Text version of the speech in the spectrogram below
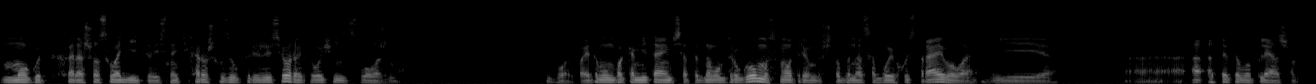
могут хорошо сводить. То есть найти хорошего звукорежиссера это очень сложно. Вот, поэтому мы пока метаемся от одного к другому, смотрим, чтобы нас обоих устраивало, и а, а от этого пляжем.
